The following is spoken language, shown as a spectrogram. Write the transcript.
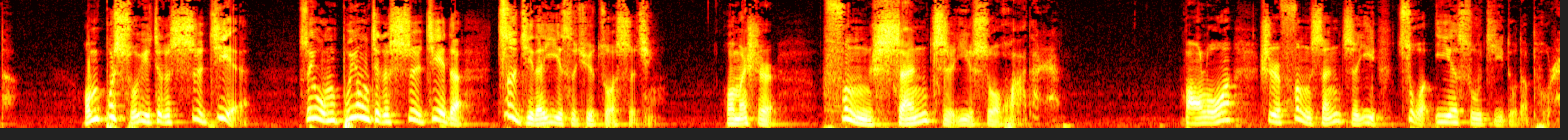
的。我们不属于这个世界，所以我们不用这个世界的自己的意思去做事情。我们是奉神旨意说话的人。保罗是奉神旨意做耶稣基督的仆人，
